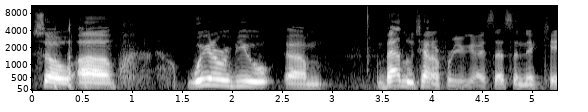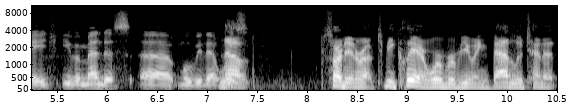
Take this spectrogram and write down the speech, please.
So um, we're going to review um, Bad Lieutenant for you guys. That's the Nick Cage, Eva Mendes uh, movie that was. Now, sorry to interrupt. To be clear, we're reviewing Bad Lieutenant,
